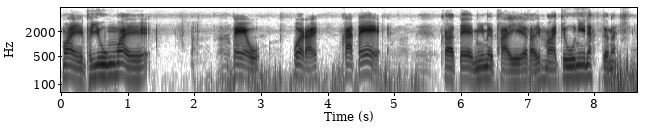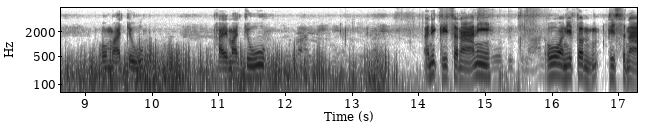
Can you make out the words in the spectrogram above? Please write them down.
ไม้พยุงไม้แต้ว ว่าอะไรค่าแต้ค่าแต้มีไม้ไผ่อะไรหมาจูนี่นะตัวนะโอ้หมาจูไผ่หมาจูไร่นี่นี่ไร่อันนี้กฤษณานี่ โอ้ปริศนาเนอะโอ้อันนี้ต้นกฤษณา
